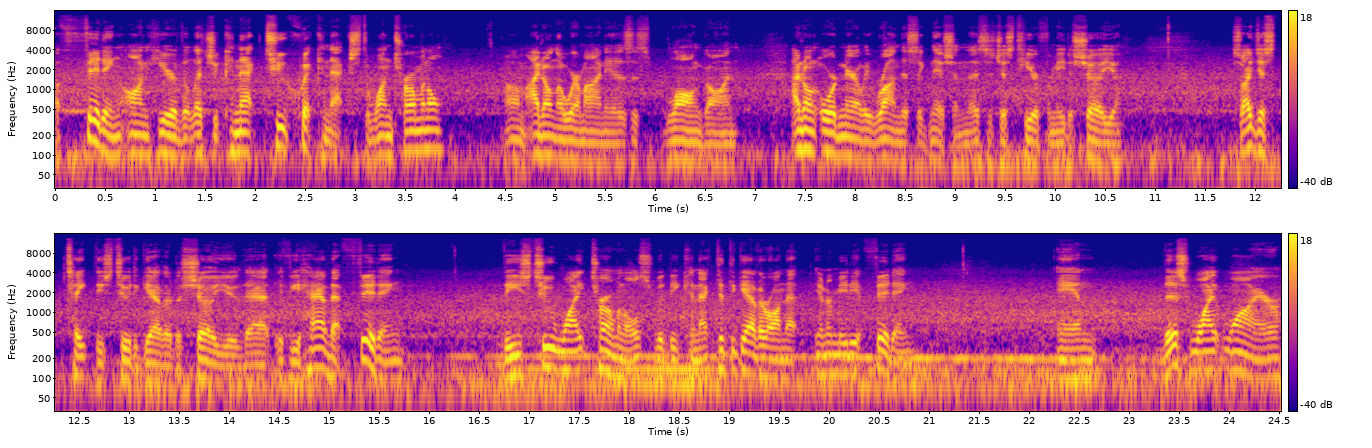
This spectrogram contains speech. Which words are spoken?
a, fitting on here that lets you connect two quick connects to one terminal. Um, I don't know where mine is, it's long gone. I don't ordinarily run this ignition. This is just here for me to show you. So I just tape these two together to show you that if you have that fitting, these two white terminals would be connected together on that intermediate fitting and this white wire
